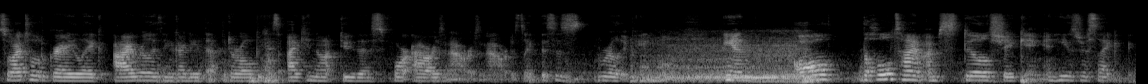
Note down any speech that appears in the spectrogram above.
So I told Gray, like, I really think I need the epidural because I cannot do this for hours and hours and hours. Like, this is really painful. And all, the whole time I'm still shaking. And he's just like,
